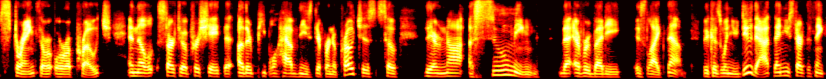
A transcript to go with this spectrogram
strength or, or approach and they'll start to appreciate that other people have these different approaches so they're not assuming that everybody is like them. Because when you do that, then you start to think,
